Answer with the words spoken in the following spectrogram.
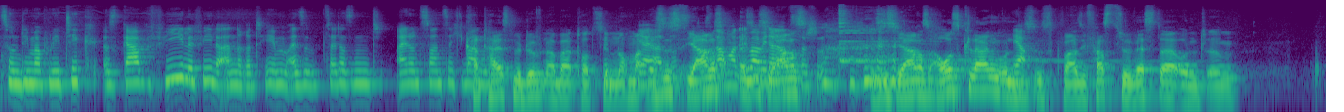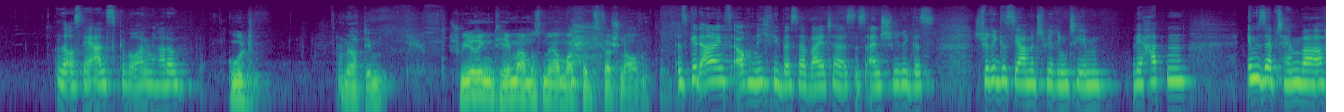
zum Thema Politik. Es gab viele, viele andere Themen. Also 2021 Cut heißt, wir dürfen aber trotzdem nochmal. Ja, es, ist Jahres, es, ist Jahres, es ist Jahresausklang und ja. es ist quasi fast Silvester und. Ähm, also auch sehr ernst geworden gerade. Gut. Nach dem schwierigen Thema muss man ja mal kurz verschnaufen. Es geht allerdings auch nicht viel besser weiter. Es ist ein schwieriges, schwieriges Jahr mit schwierigen Themen. Wir hatten im September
